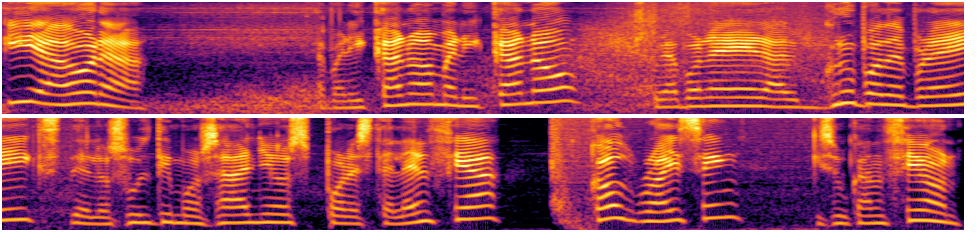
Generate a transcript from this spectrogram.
Y ahora, americano americano, os voy a poner al grupo de breaks de los últimos años por excelencia, Cold Rising, y su canción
